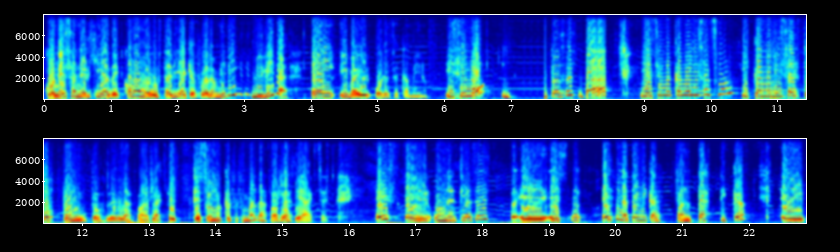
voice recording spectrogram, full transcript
con esa energía de cómo me gustaría que fuera mi, mi vida, él iba a ir por ese camino. Y si no, entonces va y hace una canalización y canaliza estos puntos de las barras que, que son los que forman las barras de Access. Es eh, una clase, eh, es, es, una técnica fantástica eh,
